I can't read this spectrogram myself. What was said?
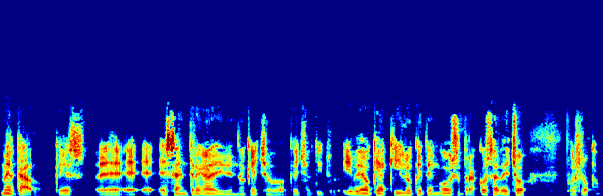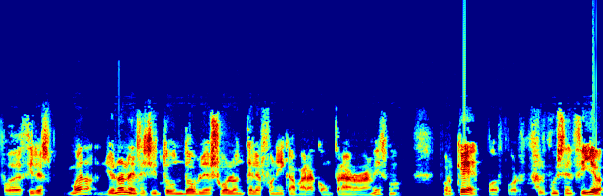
mercado, que es eh, eh, esa entrega de dividendo que he hecho que he hecho el título. Y veo que aquí lo que tengo es otra cosa. De hecho, pues lo que puedo decir es, bueno, yo no necesito un doble suelo en Telefónica para comprar ahora mismo. ¿Por qué? Pues, pues, pues muy sencillo.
